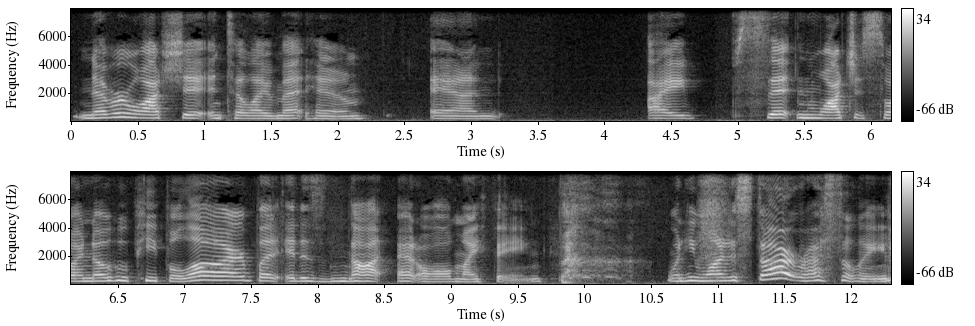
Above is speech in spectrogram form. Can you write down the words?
never watched it until I met him, and I sit and watch it so I know who people are, but it is not at all my thing. when he wanted to start wrestling,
